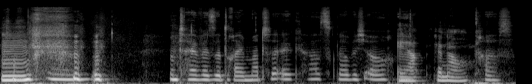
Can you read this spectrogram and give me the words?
Mhm. Und teilweise drei Mathe-LKs, glaube ich auch. Ne? Ja, genau. Krass.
